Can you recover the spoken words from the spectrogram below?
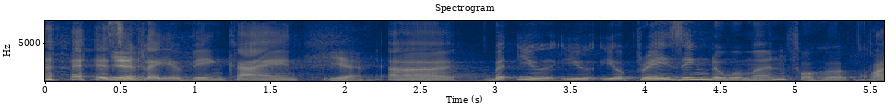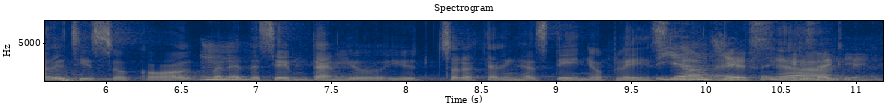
as Yeah. if like you're being kind. Yeah. Uh, but you, you, you're praising the woman for her qualities, so called, but at the same time, you, you're sort of telling her, stay in your place. Yeah. no? Yes, exactly. Yeah. exactly.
